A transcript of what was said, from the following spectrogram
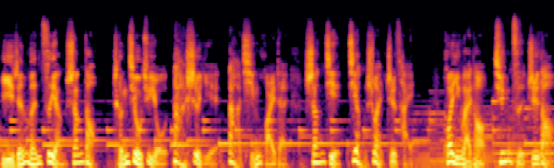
以人文滋养商道，成就具有大视野、大情怀的商界将帅之才。欢迎来到君子之道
